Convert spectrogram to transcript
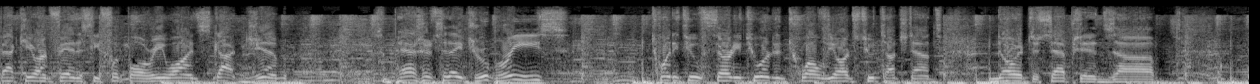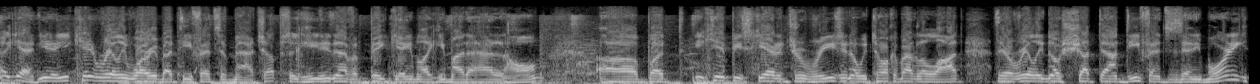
Back here on Fantasy Football Rewind, Scott Jim. Some passers today. Drew Brees, 22 30, 212 yards, two touchdowns, no interceptions. Uh, again, you know, you can't really worry about defensive matchups. So he didn't have a big game like he might have had at home. Uh, but you can't be scared of Drew Brees. You know, we talk about it a lot. There are really no shutdown defenses anymore. And he,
